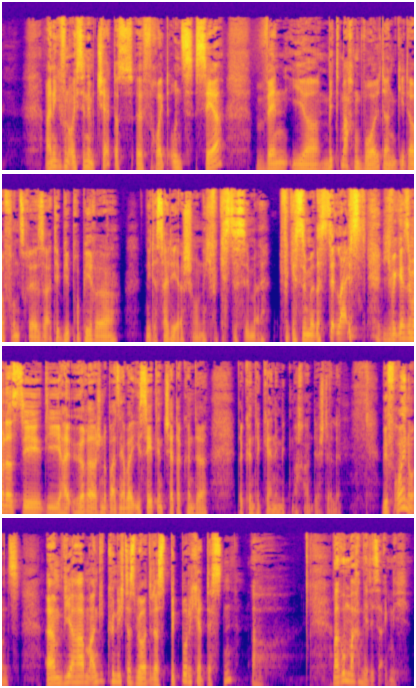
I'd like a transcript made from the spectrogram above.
Einige von euch sind im Chat, das äh, freut uns sehr. Wenn ihr mitmachen wollt, dann geht auf unsere Seite Bierpapiere Nee, das seid ihr ja schon. Ich vergesse das immer. Ich vergesse immer, dass der leist. Ich vergesse immer, dass die, die Hörer schon dabei sind. Aber ihr seht den Chat, da könnt ihr, da könnt ihr gerne mitmachen an der Stelle. Wir freuen uns. Ähm, wir haben angekündigt, dass wir heute das Bitburger testen. Oh. Warum machen wir das eigentlich?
